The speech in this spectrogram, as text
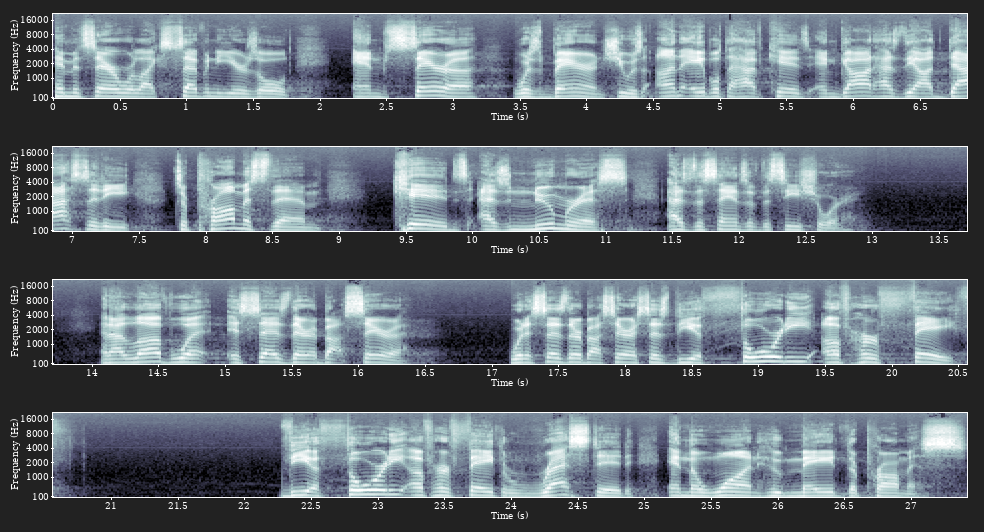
Him and Sarah were like 70 years old, and Sarah was barren. She was unable to have kids, and God has the audacity to promise them kids as numerous as the sands of the seashore. And I love what it says there about Sarah. What it says there about Sarah says, the authority of her faith the authority of her faith rested in the one who made the promise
